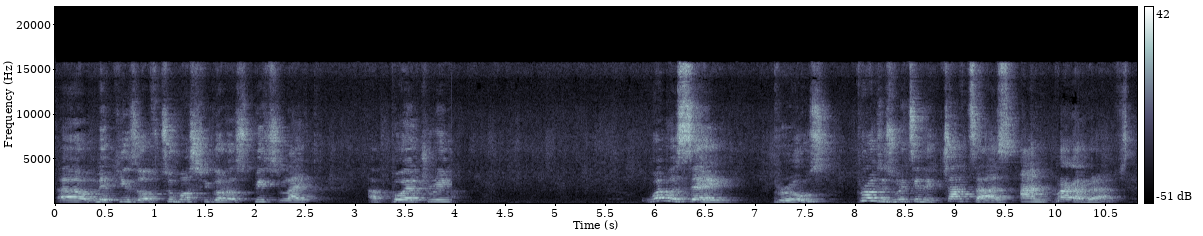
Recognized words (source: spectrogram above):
uh, make use of too much figure of speech like uh, poetry when we say prose, prose is written in chapters and paragraphs.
